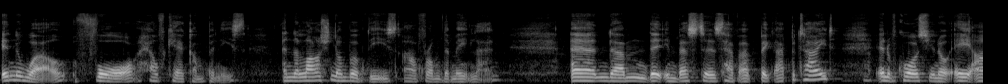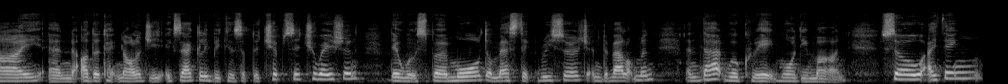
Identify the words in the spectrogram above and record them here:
in the world for healthcare companies. And a large number of these are from the mainland. And um, the investors have a big appetite. And of course, you know, AI and other technology, exactly because of the chip situation, they will spur more domestic research and development, and that will create more demand. So I think,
